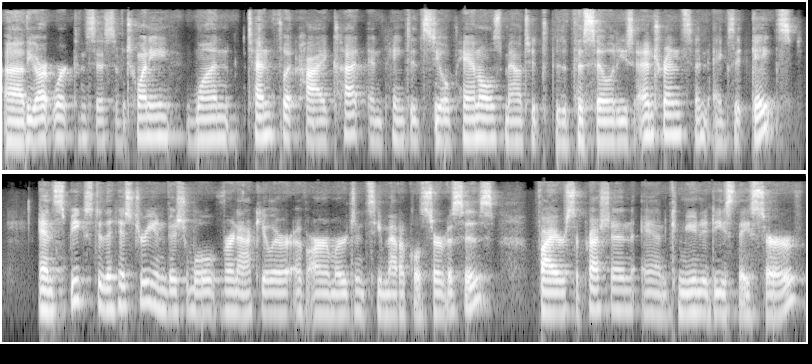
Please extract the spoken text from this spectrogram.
Uh, the artwork consists of 21 10-foot high cut and painted steel panels mounted to the facility's entrance and exit gates and speaks to the history and visual vernacular of our emergency medical services, fire suppression, and communities they serve,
